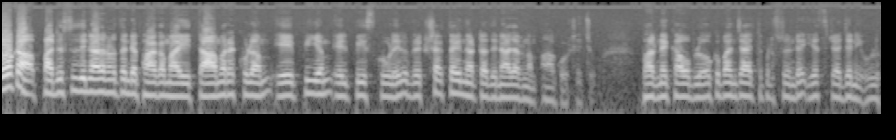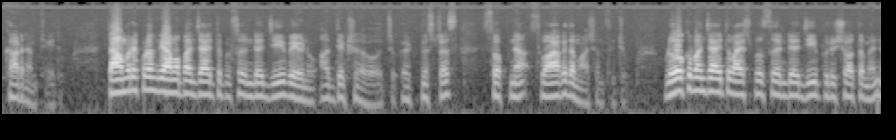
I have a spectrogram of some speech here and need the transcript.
ലോക പരിസ്ഥിതി ദിനാചരണത്തിന്റെ ഭാഗമായി Thamarakulam A P M L P സ്കൂളിൽ വൃക്ഷത്തൈ നട്ട ദിനാചരണം ആഘോഷിച്ചു. Bharanikkavu block panchayat president S Rajani ഉദ്ഘാടനം ചെയ്തു. താമരക്കുളം ഗ്രാമപഞ്ചായത്ത് പ്രസിഡന്റ് ജി വേണു അധ്യക്ഷത വഹിച്ചു. ഹെഡ്മിസ്ട്രസ് സ്വപ്ന സ്വാഗതം ആശംസിച്ചു. Block panchayat vice president G Purushothaman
